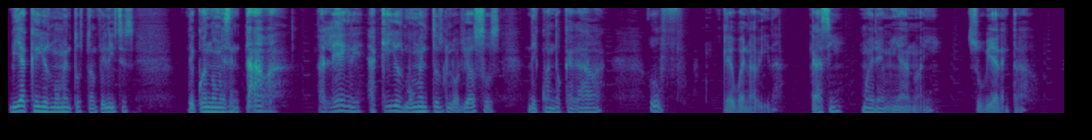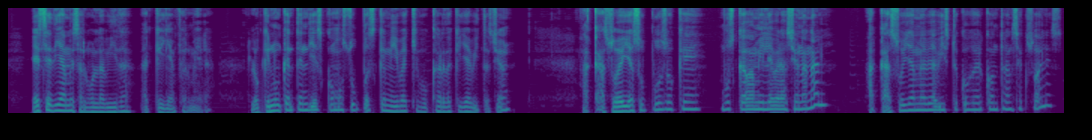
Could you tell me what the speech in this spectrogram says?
Vi aquellos momentos tan felices de cuando me sentaba, alegre, aquellos momentos gloriosos de cuando cagaba. Uf, qué buena vida. Casi muere mi ano ahí, si hubiera entrado. Ese día me salvó la vida aquella enfermera. Lo que nunca entendí es cómo supo es que me iba a equivocar de aquella habitación. ¿Acaso ella supuso que buscaba mi liberación anal? ¿Acaso ya me había visto coger con transexuales?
